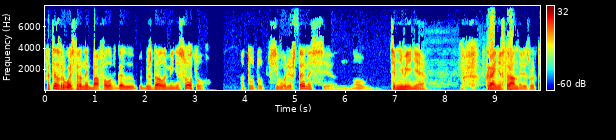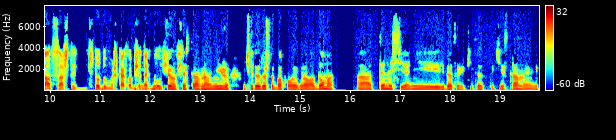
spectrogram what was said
Хотя, с другой стороны, Баффало побеждала Миннесоту, а тут, тут всего лишь Теннесси, но тем не менее, крайне странный результат. Саш, ты что думаешь, как вообще так получилось? Ничего вообще странного не вижу. Учитывая то, что Баффало играла дома, а Теннесси, они ребята какие-то такие странные. У них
